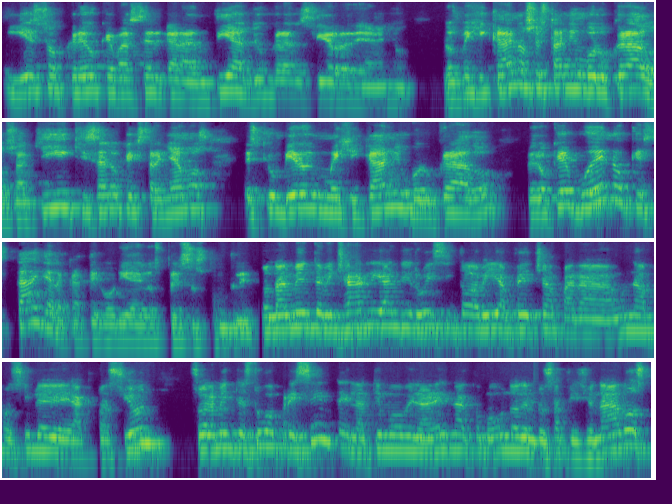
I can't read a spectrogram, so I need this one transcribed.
y eso creo que va a ser garantía de un gran cierre de año. Los mexicanos están involucrados. Aquí quizá lo que extrañamos es que hubiera un mexicano involucrado, pero qué bueno que está ya la categoría de los pesos completos. Totalmente, mi Charlie, Andy Ruiz y todavía fecha para una posible actuación. Solamente estuvo presente en la T-Mobile Arena como uno de los aficionados.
